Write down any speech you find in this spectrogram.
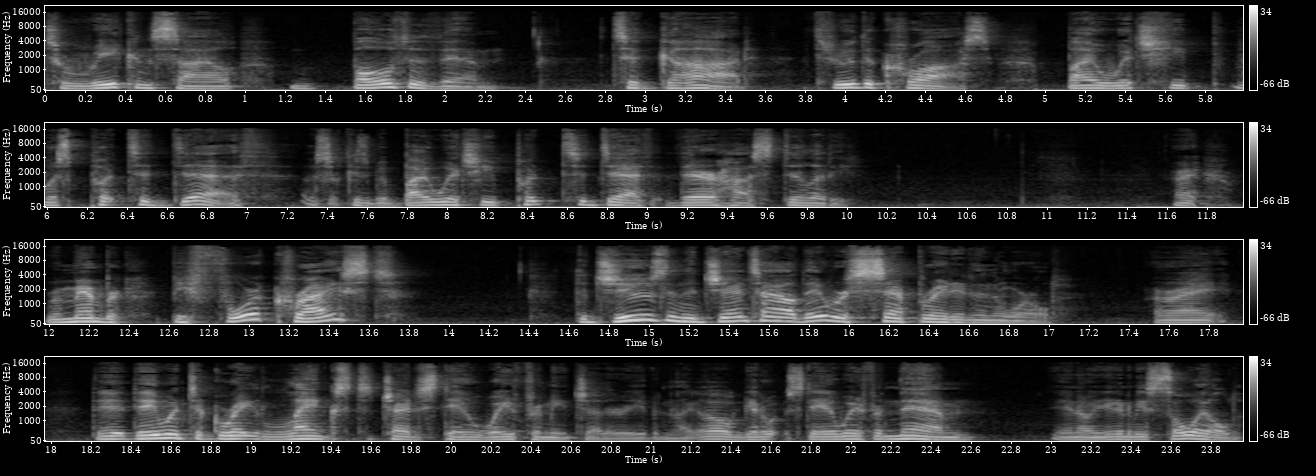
to reconcile both of them to God through the cross, by which he was put to death, excuse me, by which he put to death their hostility. All right, remember, before Christ, the Jews and the Gentile, they were separated in the world. All right? They, they went to great lengths to try to stay away from each other, even like, oh, get stay away from them. You know, you're gonna be soiled.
